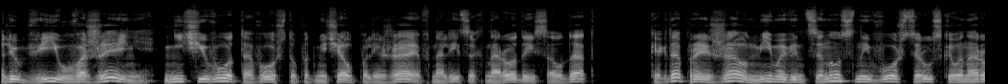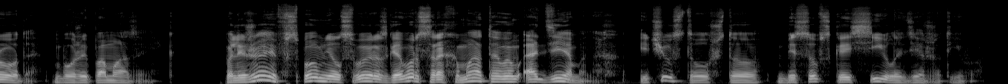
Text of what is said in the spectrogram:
любви, уважения, ничего того, что подмечал Полежаев на лицах народа и солдат, когда проезжал мимо венценосный вождь русского народа, божий помазанник. Полежаев вспомнил свой разговор с Рахматовым о демонах и чувствовал, что бесовская сила держит его.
